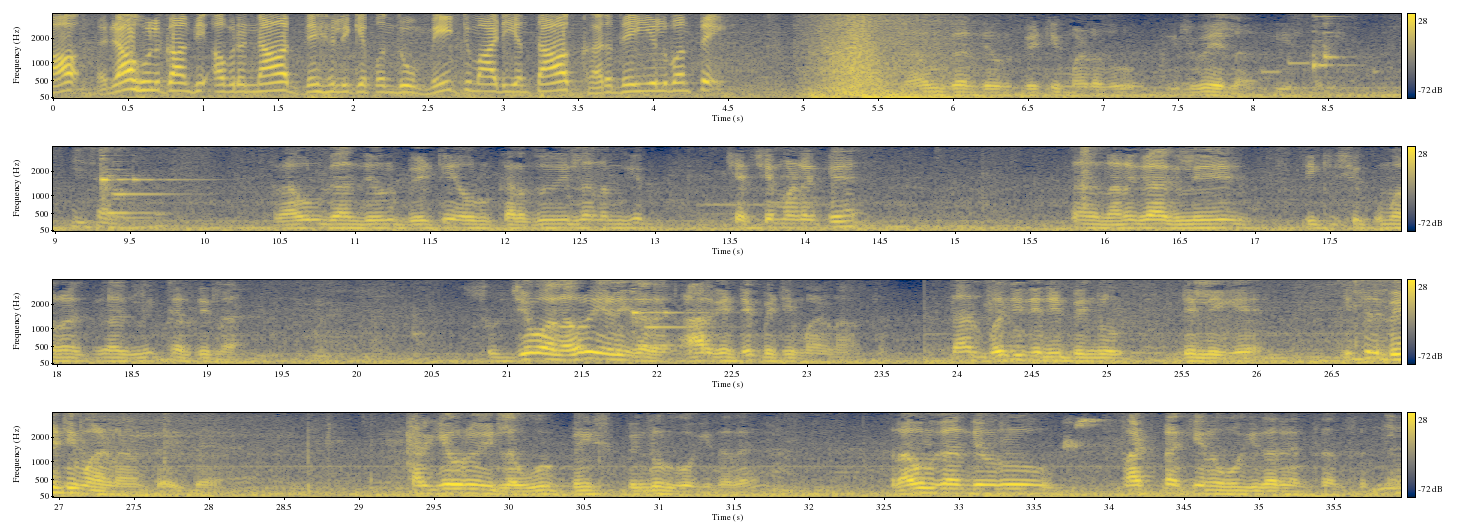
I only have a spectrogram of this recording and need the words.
ರಾಹುಲ್ ಗಾಂಧಿ ಅವರನ್ನ ದೆಹಲಿಗೆ ಬಂದು ಮೀಟ್ ಮಾಡಿ ಅಂತ ಕರೆದೇ ಇಲ್ವಂತೆ. ರಾಹುಲ್ ಗಾಂಧಿ ಅವರು ಭೇಟಿ ಮಾಡೋದು ಇಲ್ವೇ ಇಲ್ಲ ಈ ಸಾರಿ ಈ ಸರಿ ರಾಹುಲ್ ಗಾಂಧಿ ಅವರು ಭೇಟಿ ಅವರು ಕರೆದೂ ಇಲ್ಲ ನಮಗೆ ಚರ್ಚೆ ಮಾಡಕ್ಕೆ. ನನಗಾಗ್ಲಿ ಡಿ ಕೆ ಶಿವಕುಮಾರ್ ಆಗಲಿ ಕರೆದಿಲ್ಲ. ಸುರ್ಜೇವಾಲ್ ಅವರು ಹೇಳಿದ್ದಾರೆ ಆರು ಗಂಟೆ ಭೇಟಿ ಮಾಡೋಣ ಅಂತ. ನಾನು ಬಂದಿದ್ದೀನಿ ಬೆಂಗಳೂರು ಡೆಲ್ಲಿಗೆ. ಇತರ ಭೇಟಿ ಮಾಡೋಣ ಅಂತ ಇದ್ದೆ. ಖರ್ಗೆ ಅವರು ಇಲ್ಲ ಊರು ಬೆಂಗಳೂರಿಗೆ ಹೋಗಿದ್ದಾರೆ. ರಾಹುಲ್ ಗಾಂಧಿ ಅವರು ಪಾಟ್ನಾಕ್ಕೆ ಏನೋ ಹೋಗಿದ್ದಾರೆ ಅಂತ ಅನ್ಸುತ್ತೆ.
